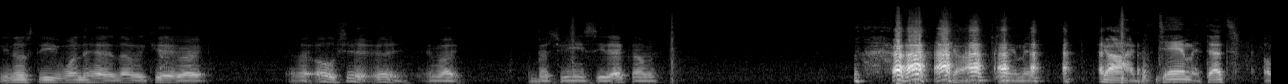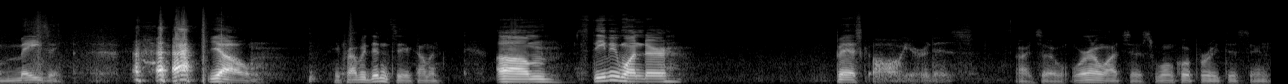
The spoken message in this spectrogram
"You know Stevie Wonder had another kid, right?" I'm like, "Oh shit, really?" And like, I bet you didn't see that coming. God damn it. God damn it. That's amazing. Yo, he probably didn't see it coming. Um, Stevie Wonder. Bask. Oh, here it is. All right, so we're gonna watch this. We'll incorporate this in.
